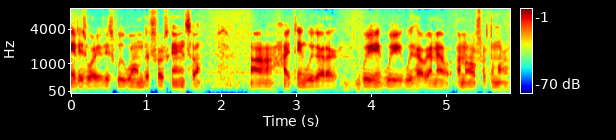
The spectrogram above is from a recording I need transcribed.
it is what it is. We won the first game, so uh, I think we gotta we, we, we have an, an offer tomorrow.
